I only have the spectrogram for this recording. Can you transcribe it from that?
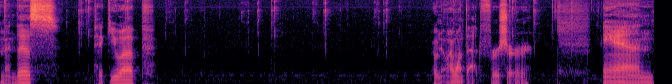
And then this. Pick you up. Oh no, I want that for sure. And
